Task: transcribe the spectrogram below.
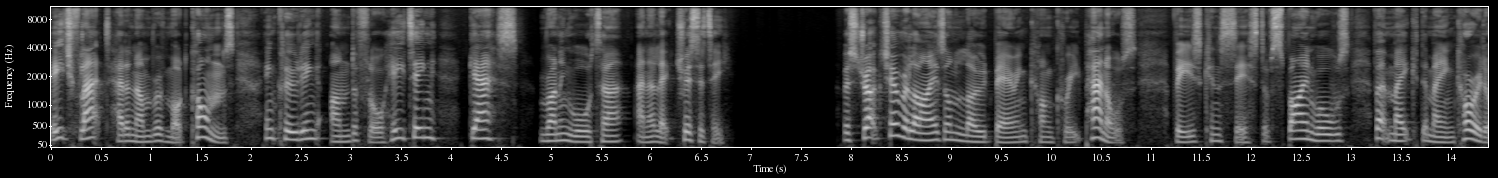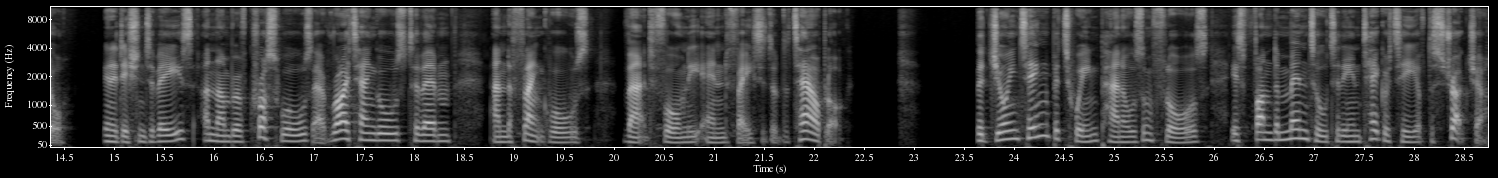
Each flat had a number of mod cons, including underfloor heating, gas, running water, and electricity. The structure relies on load bearing concrete panels. These consist of spine walls that make the main corridor. In addition to these, a number of cross walls at right angles to them and the flank walls that form the end faces of the tower block. The jointing between panels and floors is fundamental to the integrity of the structure.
